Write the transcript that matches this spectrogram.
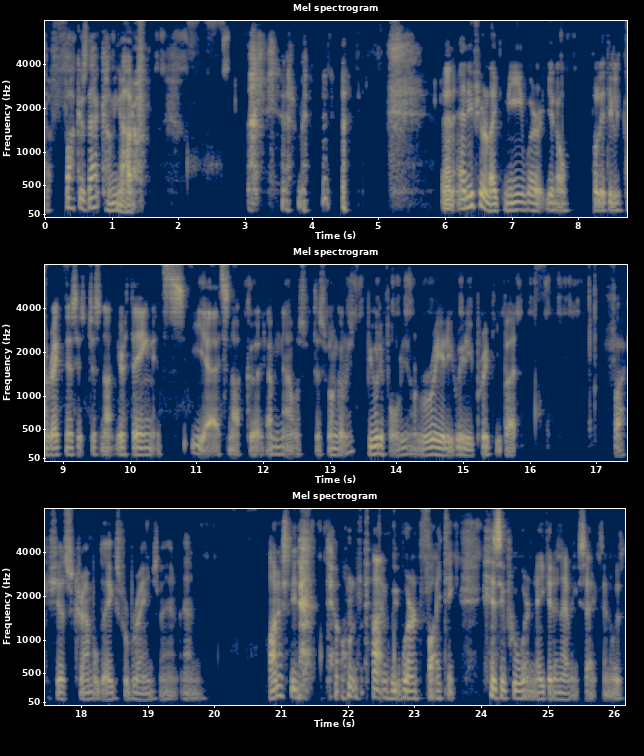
the fuck is that coming out of? and and if you're like me, where you know politically correctness is just not your thing, it's yeah, it's not good. I mean, I was this one girl, she's beautiful, you know, really really pretty, but fuck, she had scrambled eggs for brains, man, and honestly, the, the only time we weren't fighting is if we were naked and having sex, and it was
